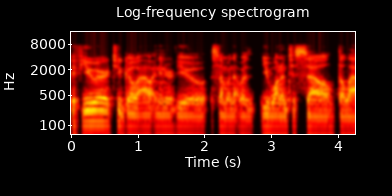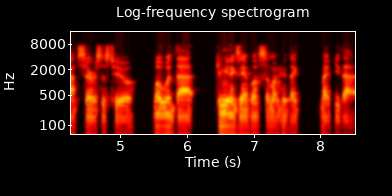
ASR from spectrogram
If you were to go out and interview someone that was you wanted to sell Delap services to what would that give me an example of someone who like might be that.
